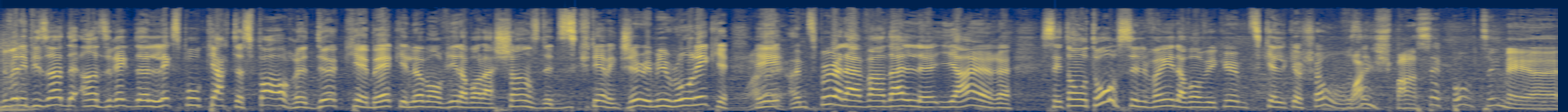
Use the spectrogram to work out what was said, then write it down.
Nouvel épisode en direct de l'Expo Carte Sport de Québec. Et là, on vient d'avoir la chance de discuter avec Jeremy Ronick. Et un petit peu à la vandale hier, c'est ton tour, Sylvain, d'avoir vécu un petit quelque chose. Ouais, je pensais pas, tu sais, mais euh,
